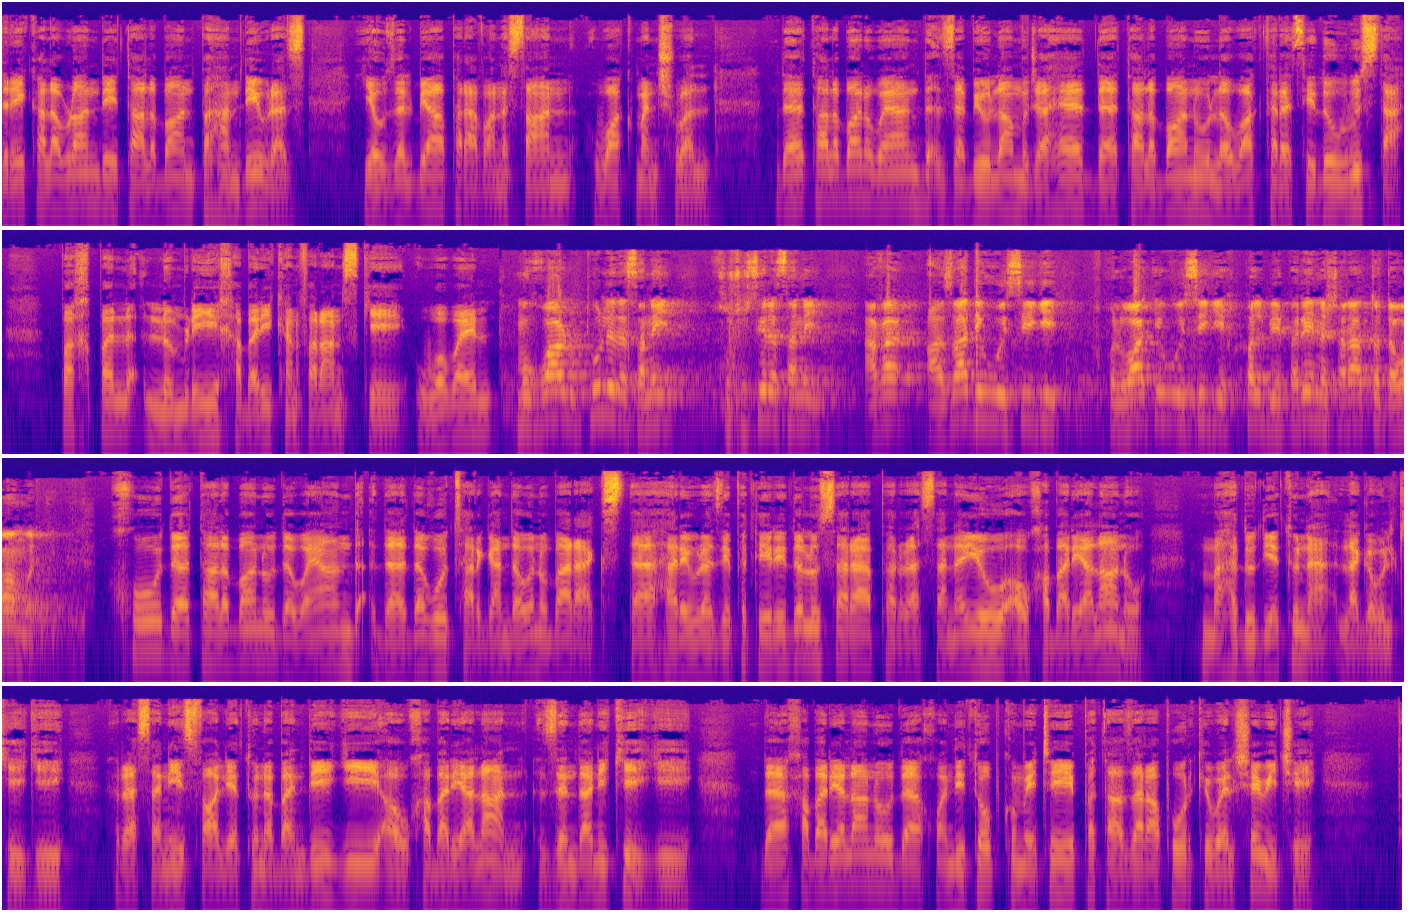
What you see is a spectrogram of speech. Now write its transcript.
درې کاله وړاندې طالبان په همدې ورځ یو ځل بیا پر افغانستان واکمن شول. د طالبانو ویاند ذبیح الله مجاهد د طالبانو له واک ته رسیدو وروسته په خپل لومړي خبري کنفرانس کې وویل، موږ غواړو ټولې رسنۍ، خصوصي رسنۍ هغه ازادې واوسېږي، خپلواکې واوسېږي، خپل بې پرې نشراتو ته دوام ورکړي. خو د طالبانو د ویاند د دغو څرګندونو برعکس د هرې ورځې په تېرېدلو سره پر رسنیو او خبریالانو محدودیتونه لګول کېږي، رسنیز فعالیتونه بندېږي او خبریالان زنداني کېږي. د خبریالانو د خوندیتوب کمېټې په تازه راپور کې ویل شوي چې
